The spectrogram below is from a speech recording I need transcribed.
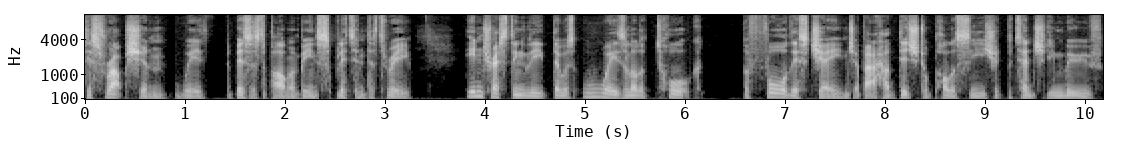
disruption with the business department being split into three. Interestingly, there was always a lot of talk before this change about how digital policy should potentially move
